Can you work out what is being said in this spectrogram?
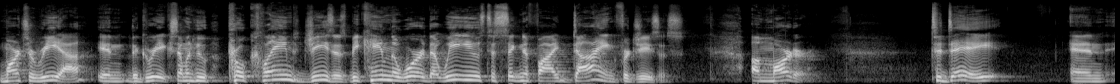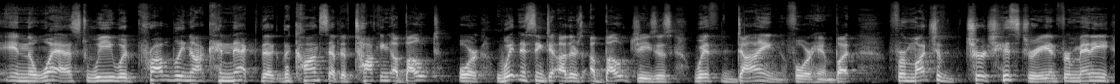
martyria in the Greek, someone who proclaimed Jesus, became the word that we use to signify dying for Jesus. A martyr. Today, and in the West, we would probably not connect the, the concept of talking about or witnessing to others about Jesus with dying for him. But for much of church history and for many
